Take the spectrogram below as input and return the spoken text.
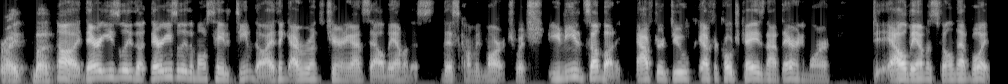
right? But no, they're easily the they're easily the most hated team, though. I think everyone's cheering against Alabama this this coming March, which you needed somebody after Duke after Coach K is not there anymore. Alabama's filling that void.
